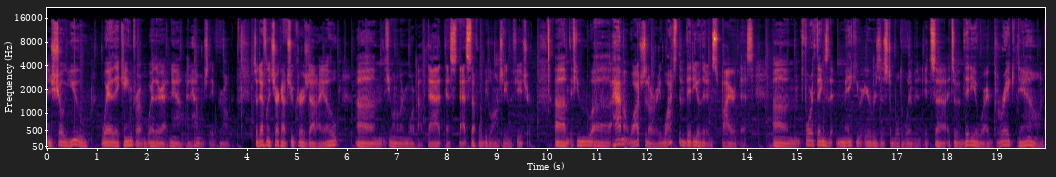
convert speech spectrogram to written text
and show you where they came from, where they're at now, and how much they've grown. So, definitely check out truecourage.io. Um, if you want to learn more about that, that's, that stuff will be launching in the future. Um, if you uh, haven't watched it already, watch the video that inspired this. Um, four things that make you irresistible to women. It's a, uh, it's a video where I break down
